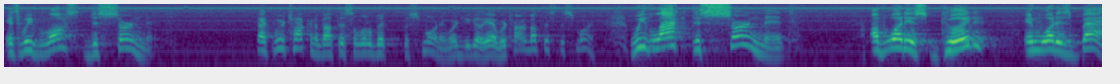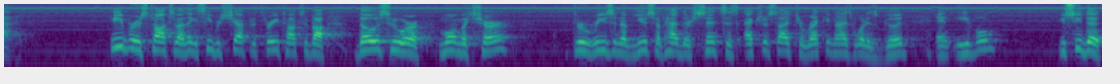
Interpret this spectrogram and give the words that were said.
is we've lost discernment. In fact, we were talking about this a little bit this morning. Where'd you go? Yeah, we we're talking about this this morning. We lack discernment of what is good and what is bad. Hebrews talks about, I think it's Hebrews chapter 3, talks about those who are more mature, through reason of use, have had their senses exercised to recognize what is good and evil. You see, the,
